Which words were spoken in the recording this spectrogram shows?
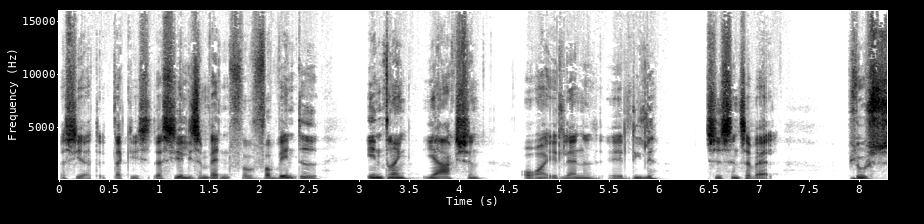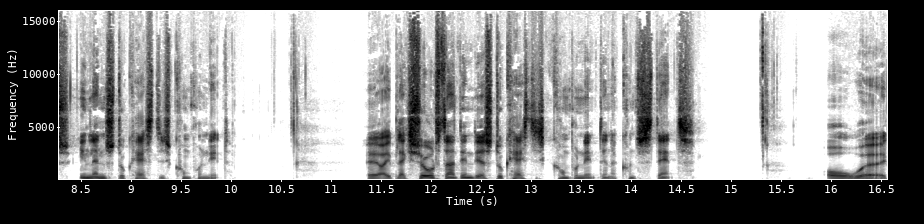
der siger, der, der siger ligesom, hvad den forventede ændring i aktien over et eller andet øh, lille tidsinterval, plus en eller anden stokastisk komponent. Øh, og i Black Scholes, der er den der stokastiske komponent, den er konstant. Og øh,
